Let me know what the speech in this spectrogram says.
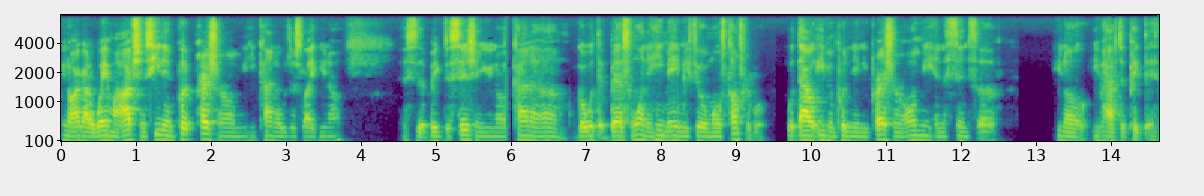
you know, I gotta weigh my options. He didn't put pressure on me. He kind of was just like, you know, this is a big decision. You know, kind of um, go with the best one, and he made me feel most comfortable without even putting any pressure on me in the sense of you know, you have to pick this,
